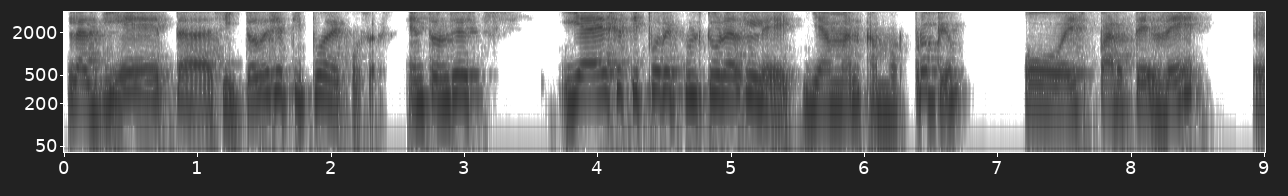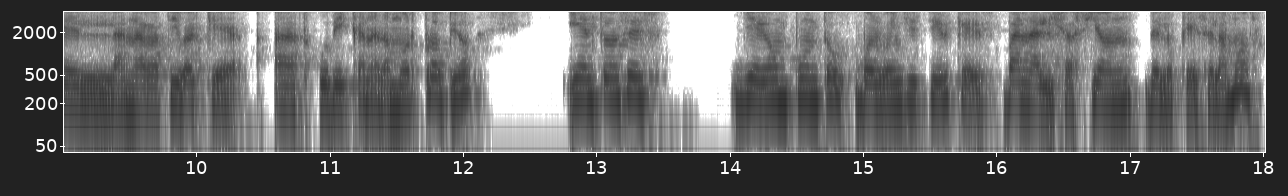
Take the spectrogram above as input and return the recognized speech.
las dietas y todo ese tipo de cosas. Entonces, y a ese tipo de culturas le llaman amor propio o es parte de eh, la narrativa que adjudican al amor propio. Y entonces llega un punto, vuelvo a insistir, que es banalización de lo que es el amor.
